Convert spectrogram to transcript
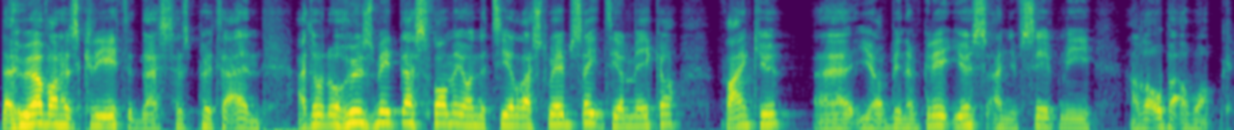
that whoever has created this has put it in. I don't know who's made this for me on the tier list website, tier maker. Thank you. Uh, you have been of great use and you've saved me a little bit of work.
